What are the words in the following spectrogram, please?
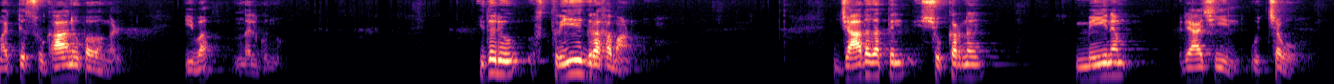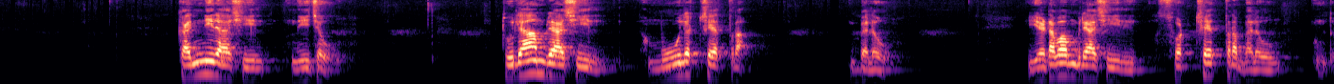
മറ്റ് സുഖാനുഭവങ്ങൾ ഇവ നൽകുന്നു. ഇതൊരു സ്ത്രീഗ്രഹമാണ് ജാതകത്തിൽ ശുക്രന് മീനം രാശിയിൽ ഉച്ചവും കന്നിരാശിയിൽ നീചവും തുലാം രാശിയിൽ മൂലക്ഷേത്ര ബലവും എടവം രാശിയിൽ സ്വക്ഷേത്ര ബലവും ഉണ്ട്.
